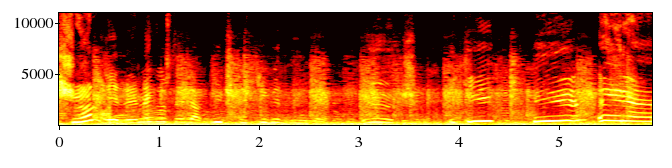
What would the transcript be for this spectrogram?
Şu an Eren'e göstereceğim. 3, 2, 1 dinle. 3, 2, 1 Eren.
